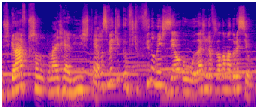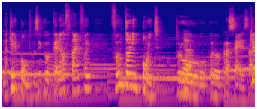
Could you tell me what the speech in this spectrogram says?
Os gráficos são mais realistas. É, você vê que tipo, finalmente o Legend of Zelda amadureceu naquele ponto. Você que o Ocarina of Time foi, foi um turning point pro, É. pro, pra série, sabe? Porque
